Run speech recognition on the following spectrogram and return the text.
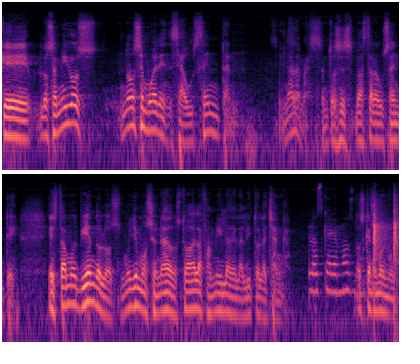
Que los amigos no se mueren, se ausentan. Nada más. Entonces va a estar ausente. Estamos viéndolos muy emocionados, toda la familia de Lalito La Changa. Los queremos Los mucho. queremos mucho.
